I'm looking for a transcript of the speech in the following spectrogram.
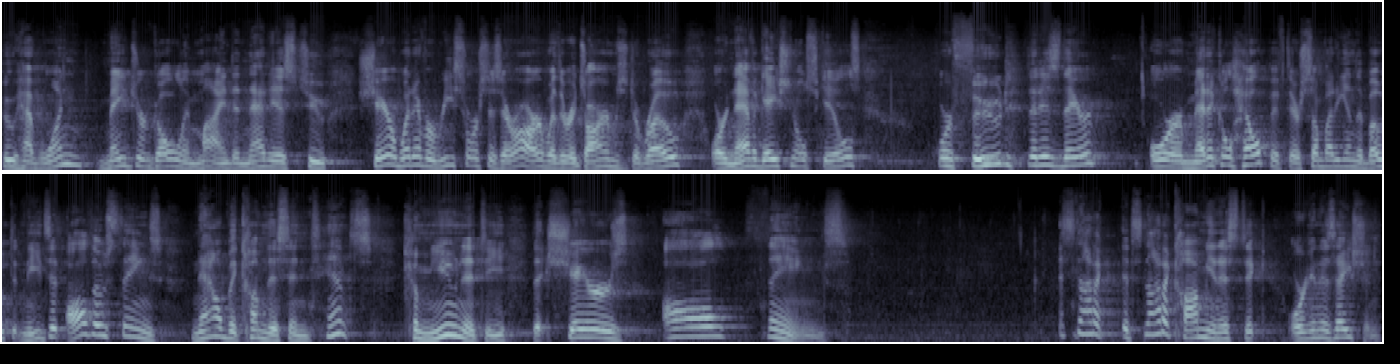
who have one major goal in mind, and that is to share whatever resources there are, whether it's arms to row or navigational skills or food that is there or medical help if there's somebody in the boat that needs it. All those things now become this intense community that shares all things. It's not a, it's not a communistic organization.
